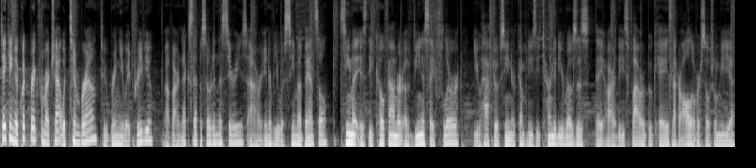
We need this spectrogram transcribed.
Taking a quick break from our chat with Tim Brown to bring you a preview of our next episode in this series, our interview with Seema Bansal. Seema is the co founder of Venus et Fleur. You have to have seen her company's Eternity Roses. They are these flower bouquets that are all over social media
